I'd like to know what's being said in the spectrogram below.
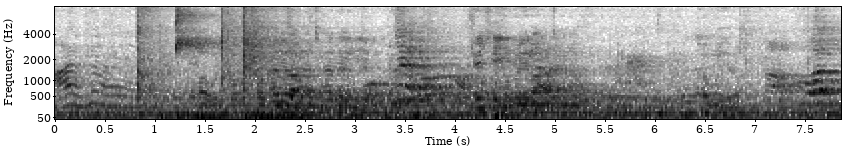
아유. 아, 우리 저, 저분이랑 한번 쳐야 되는데. 저분이랑 한번 쳐야 저분이랑. 아,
